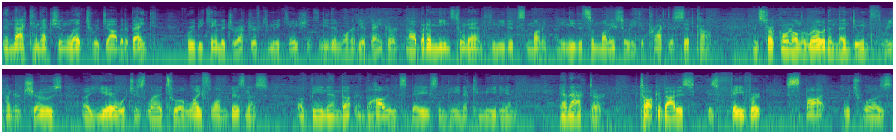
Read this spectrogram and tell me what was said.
And that connection led to a job at a bank where he became a director of communications and he didn't want to be a banker, uh, but a means to an end. He needed some money. He needed some money so he could practice sitcom and start going on the road and then doing 300 shows a year, which has led to a lifelong business of being in the, in the Hollywood space and being a comedian and actor. We talk about his, his favorite spot, which was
